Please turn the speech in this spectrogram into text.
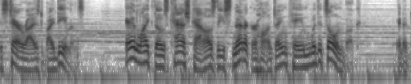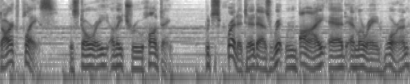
is terrorized by demons, and like those cash cows, the Snedeker haunting came with its own book, In a Dark Place, the story of a true haunting, which is credited as written by Ed and Lorraine Warren,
